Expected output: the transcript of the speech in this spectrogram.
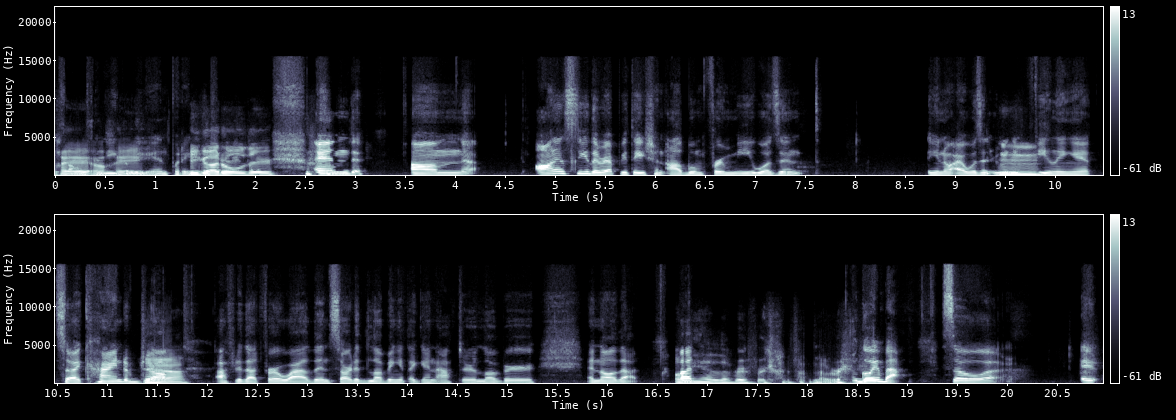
Okay, songs illegally okay. and putting He it got older. And um honestly the Reputation album for me wasn't you know, I wasn't really Mhm. feeling it. So I kind of Yeah. dropped after that for a while, then started loving it again after Lover and all that. Oh yeah, Lover. I forgot about Lover. going back. So uh, it,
